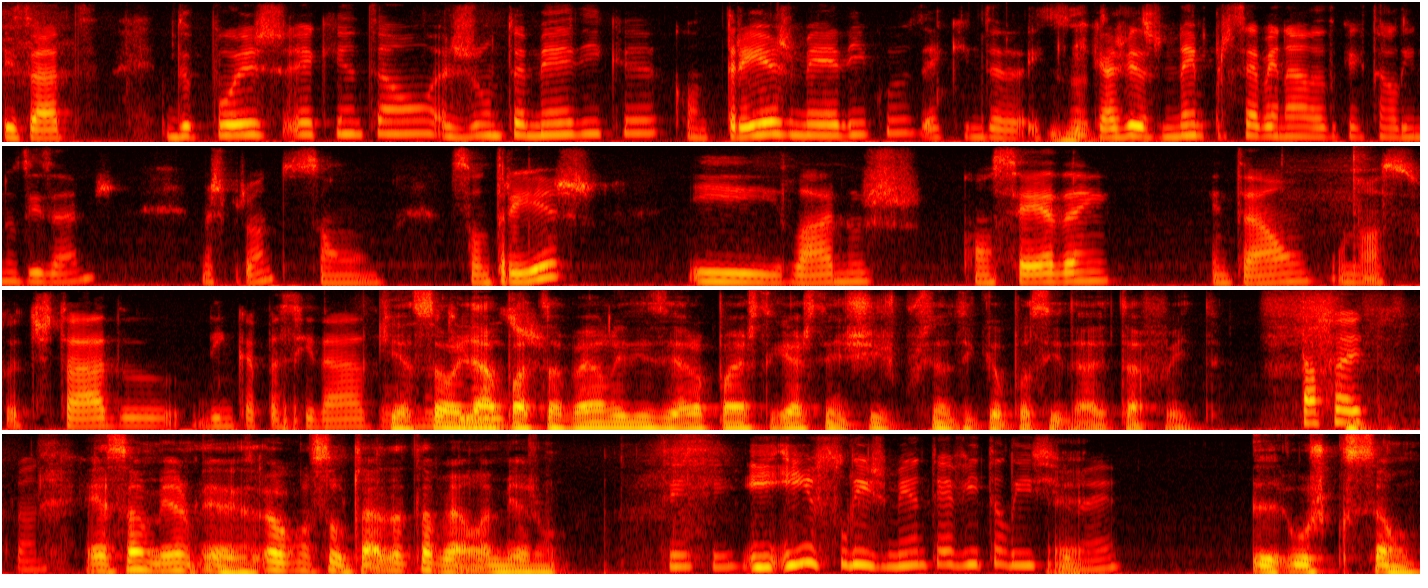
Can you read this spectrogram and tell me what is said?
É. Exato. Depois é que então a junta médica, com três médicos, é que ainda e que às vezes nem percebem nada do que é que está ali nos exames, mas pronto, são, são três e lá nos concedem então o nosso atestado de incapacidade. Que é só olhar para a tabela e dizer, opa, este gajo tem X% de incapacidade e está feito. Está feito, pronto. É só mesmo, é, é o resultado da tabela mesmo. Sim, sim. E infelizmente é vitalício, é. não é? Eh, os que são,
